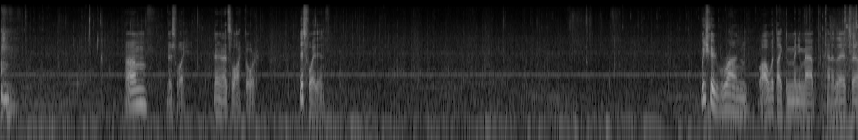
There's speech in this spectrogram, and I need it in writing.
um, this way. No, that's a locked door. This way, then. We should run, well, with like the mini map kind of there too.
